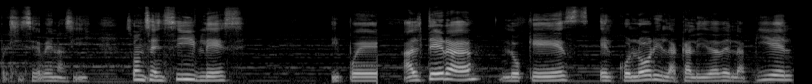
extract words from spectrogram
pues sí se ven así, son sensibles y pues altera lo que es el color y la calidad de la piel.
